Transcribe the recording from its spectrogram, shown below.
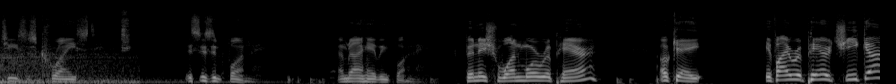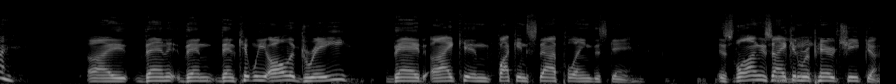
Jesus Christ. This isn't fun. I'm not having fun. Finish one more repair? Okay, if I repair Chica, I then then then can we all agree that I can fucking stop playing this game? As long as I can repair Chica.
